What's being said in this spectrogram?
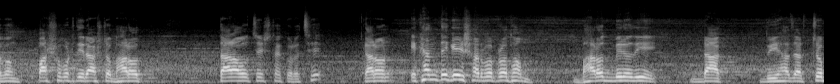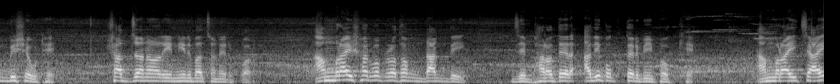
এবং পার্শ্ববর্তী রাষ্ট্র ভারত তারাও চেষ্টা করেছে। কারণ এখান থেকেই সর্বপ্রথম ভারত বিরোধী ডাক দুই হাজার চব্বিশে উঠে সাত জানুয়ারি নির্বাচনের পর। আমরাই সর্বপ্রথম ডাক দিই যে ভারতের আধিপত্যের বিপক্ষে। আমরাই চাই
